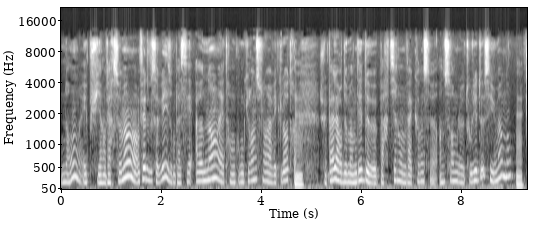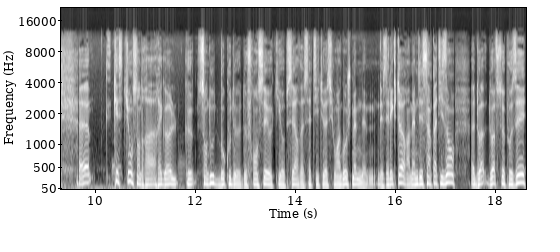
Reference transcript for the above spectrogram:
Non, et puis inversement, en fait, vous savez, ils ont passé un an à être en concurrence l'un avec l'autre. Mm. Je ne vais pas leur demander de partir en vacances ensemble tous les deux, c'est humain, non? Mm. euh, Question, Sandra Régol, que sans doute beaucoup de, Français euh, qui observent cette situation à gauche, même des électeurs, hein, même des sympathisants, doivent, se poser.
